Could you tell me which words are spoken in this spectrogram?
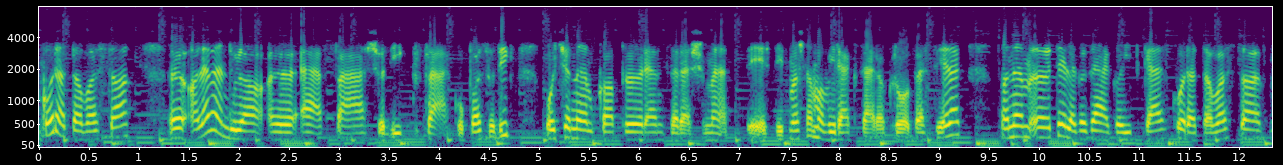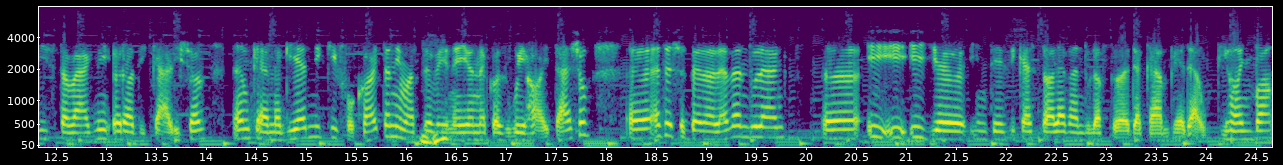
Kora tavasszal a levendula elfásodik, felkopaszodik, hogyha nem kap rendszeres messzést. Itt most nem a virágszárakról beszélek, hanem tényleg az ágait kell kora tavasszal visszavágni radikálisan. Nem kell megijedni, ki fog hajtani, mert mhm. tövénél jönnek az új hajtások. Ez esetben a levendulánk így, így intézik ezt a levendula földeken, például Tihanyba.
